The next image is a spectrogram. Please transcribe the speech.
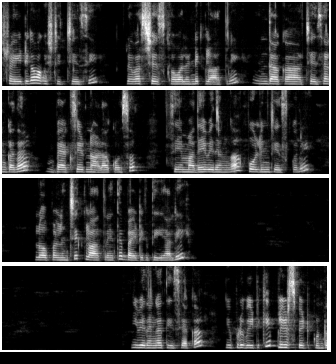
స్ట్రైట్గా ఒక స్టిచ్ చేసి రివర్స్ చేసుకోవాలండి క్లాత్ని. ఇందాక చేసాం కదా బ్యాక్ సైడ్ నాడా కోసం. సేమ్ అదే విధంగా ఫోల్డింగ్ చేసుకొని లోపల నుంచి క్లాత్ని అయితే బయటకు తీయాలి. ఈ విధంగా తీసాక ఇప్పుడు వీటికి ప్లీట్స్ పెట్టుకుంటూ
